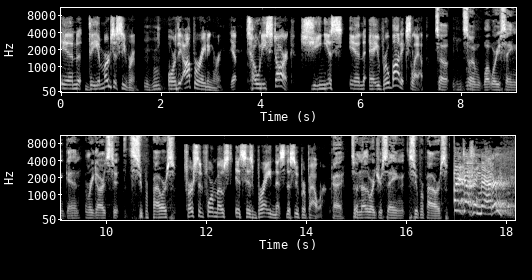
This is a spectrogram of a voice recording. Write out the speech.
in the emergency room mm-hmm. or the operating room. Yep. Tony Stark, genius in a robotics lab. So, so what were you saying again in regards to superpowers? First and foremost, it's his brain that's the superpower. Okay. So, in other words, you're saying superpowers. But it doesn't matter.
